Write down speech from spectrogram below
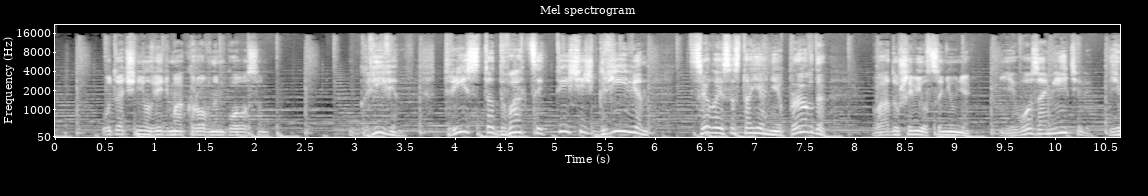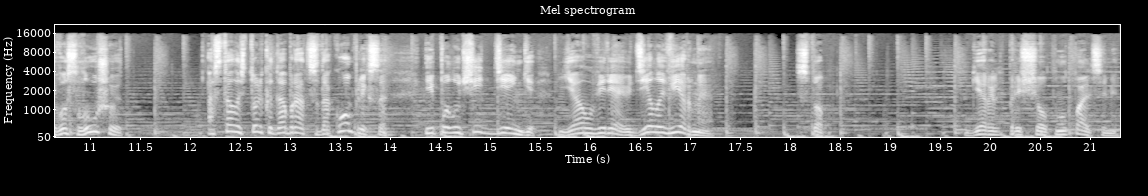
— уточнил ведьмак ровным голосом. «Гривен! 320 тысяч гривен! Целое состояние, правда?» — воодушевился Нюня. «Его заметили, его слушают. Осталось только добраться до комплекса и получить деньги. Я уверяю, дело верное». «Стоп!» Геральт прищелкнул пальцами.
